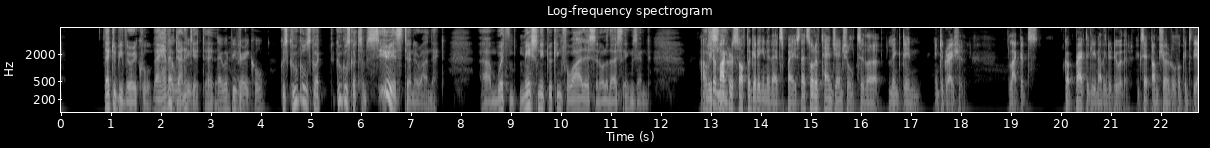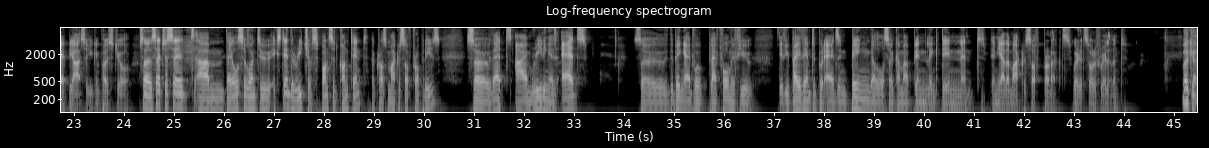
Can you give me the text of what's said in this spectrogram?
That would be very cool. They haven't done it yet. Uh, They would be very cool. because Google's got Google's got some serious turnaround that um, with mesh networking for wireless and all of those things. And I'm sure Microsoft are getting into that space. That's sort of tangential to the LinkedIn integration. Like it's got practically nothing to do with it, except I'm sure it'll hook into the API so you can post your. So, Satya said um, they also want to extend the reach of sponsored content across Microsoft properties. So, that I'm reading as ads. So, the Bing AdWords platform, if you if you pay them to put ads in Bing, they'll also come up in LinkedIn and any other Microsoft products where it's sort of relevant. okay,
